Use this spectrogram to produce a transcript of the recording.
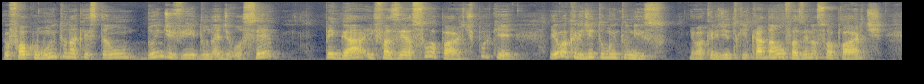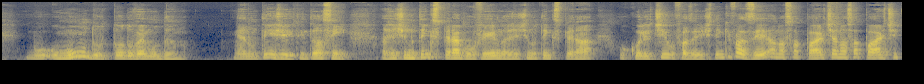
Eu foco muito na questão do indivíduo, né? De você pegar e fazer a sua parte. Por quê? Eu acredito muito nisso. Eu acredito que cada um fazendo a sua parte, o mundo todo vai mudando. Né? Não tem jeito. Então, assim, a gente não tem que esperar governo, a gente não tem que esperar o coletivo fazer. A gente tem que fazer a nossa parte, a nossa parte,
